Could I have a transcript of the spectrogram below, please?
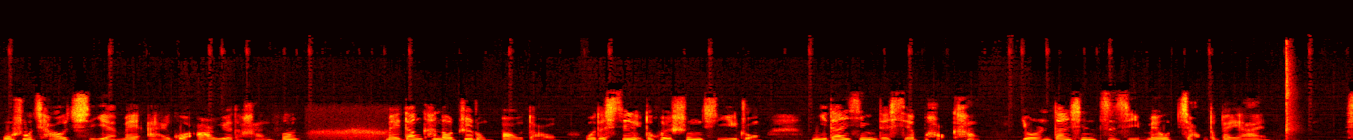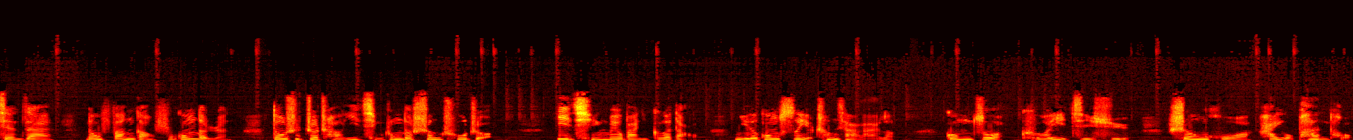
无数小企业没挨过二月的寒风。每当看到这种报道，我的心里都会升起一种：你担心你的鞋不好看，有人担心自己没有脚的悲哀。现在。能返岗复工的人，都是这场疫情中的胜出者。疫情没有把你割倒，你的公司也撑下来了，工作可以继续，生活还有盼头。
